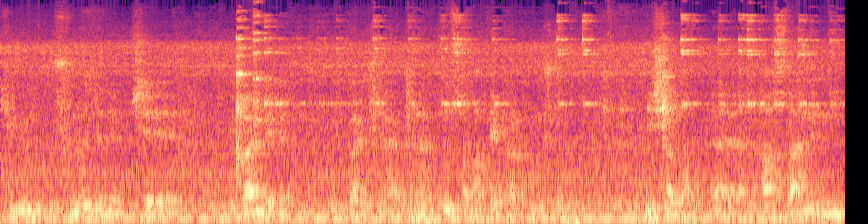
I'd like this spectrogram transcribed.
iki gün, üç gün önce de şey, İbrahim Bey'le, İbrahim Şener'le bu sabah tekrar konuştum. İnşallah e, hastanenin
